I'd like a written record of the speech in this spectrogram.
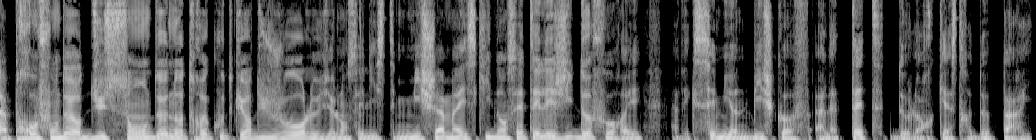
La profondeur du son de notre coup de cœur du jour, le violoncelliste Misha Maesky dans cette élégie de forêt avec Semyon Bishkov à la tête de l'orchestre de Paris.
